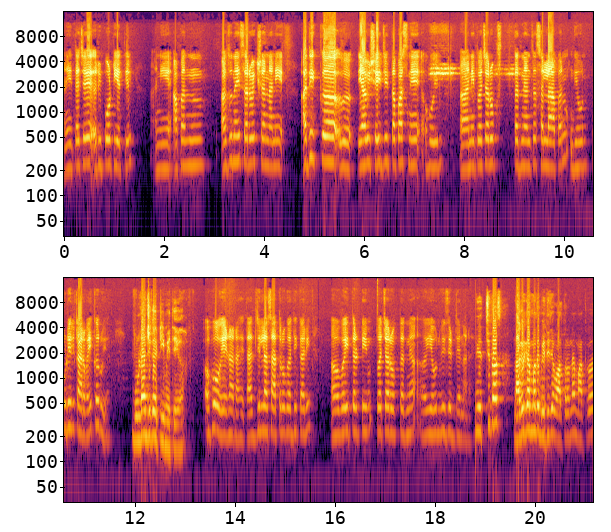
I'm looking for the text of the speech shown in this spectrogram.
आणि त्याचे रिपोर्ट येतील. आणि आपण अजूनही सर्वेक्षण आणि अधिक अ, याविषयीची तपासणी होईल आणि त्वचारोग तज्ज्ञांचा सल्ला आपण घेऊन पुढील कारवाई करूया. बुलढाण्याची काही टीम येते का? हो येणार आहेत. आज जिल्हा साथरोग अधिकारी व इतर टीम त्वचारोग तज्ज्ञ येऊन व्हिजिट देणार आहे. निश्चितच नागरिकांमध्ये भीतीचे वातावरण आहे. मात्र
